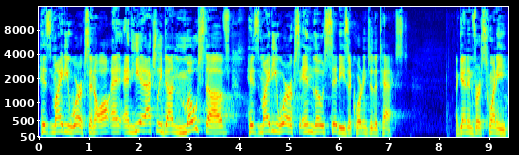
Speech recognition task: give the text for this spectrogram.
his mighty works and all, and, and he had actually done most of his mighty works in those cities according to the text. Again in verse 20,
